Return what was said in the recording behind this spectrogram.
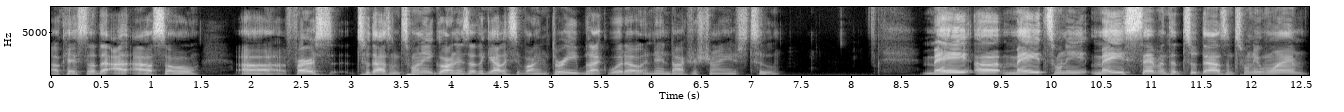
Okay, so that I also uh first 2020 Guardians of the Galaxy Volume 3, Black Widow, and then Doctor Strange 2. May uh May 20 May 7th of 2021,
